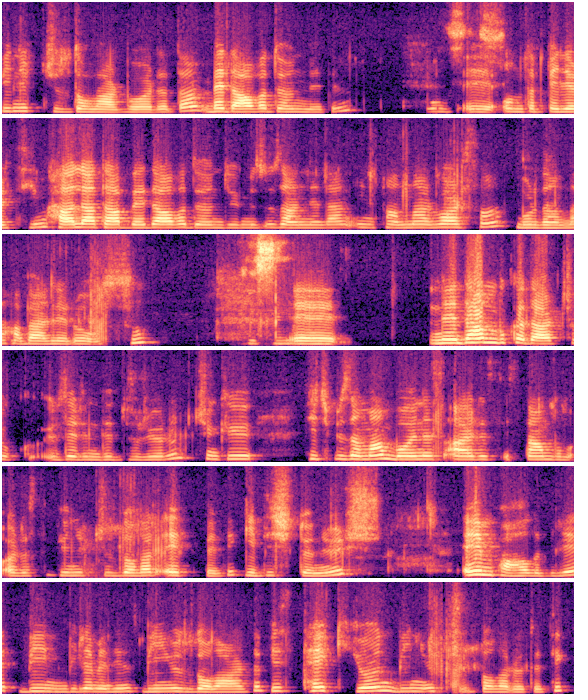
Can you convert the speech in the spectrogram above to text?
1300 dolar bu arada. Bedava dönmedim. Ee, onu da belirteyim. Hala daha bedava döndüğümüzü zanneden insanlar varsa buradan da haberleri olsun. Ee, neden bu kadar çok üzerinde duruyorum? Çünkü hiçbir zaman Buenos Aires İstanbul arası 1300 dolar etmedi. Gidiş dönüş en pahalı bilet 1000 bilemediğiniz 1100 dolardı. Biz tek yön 1300 dolar ödedik.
